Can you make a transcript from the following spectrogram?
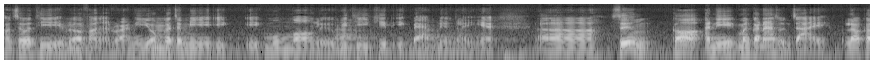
conservative หรือว่าฝั่งอนุรักษ์นิยมอืมก็จะมีอีกอีกมุมมองหรือวิอ่าธีคิดอีกแบบหนึ่งอะไรอย่างเงี้ยเอ่อซึ่งก็อันนี้มันก็น่าสนใจ แล้วก็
